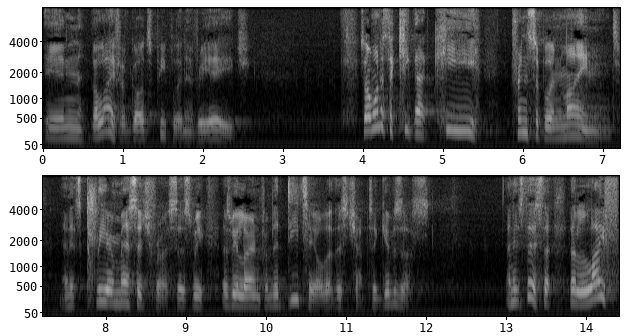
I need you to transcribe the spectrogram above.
in the life of God's people in every age. So I want us to keep that key principle in mind and its clear message for us as we, as we learn from the detail that this chapter gives us. And it's this that, that life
